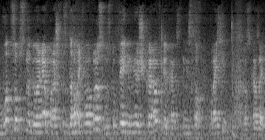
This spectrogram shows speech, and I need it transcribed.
вот, собственно говоря, прошу задавать вопросы. Выступление у меня очень короткое, как Станислав попросил рассказать.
